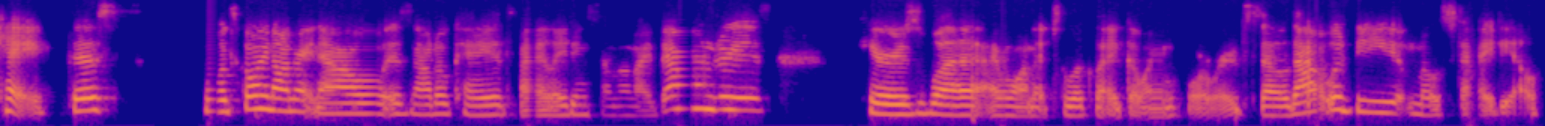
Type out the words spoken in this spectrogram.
okay, this, what's going on right now is not okay. It's violating some of my boundaries. here's what I want it to look like going forward. So that would be most ideal.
